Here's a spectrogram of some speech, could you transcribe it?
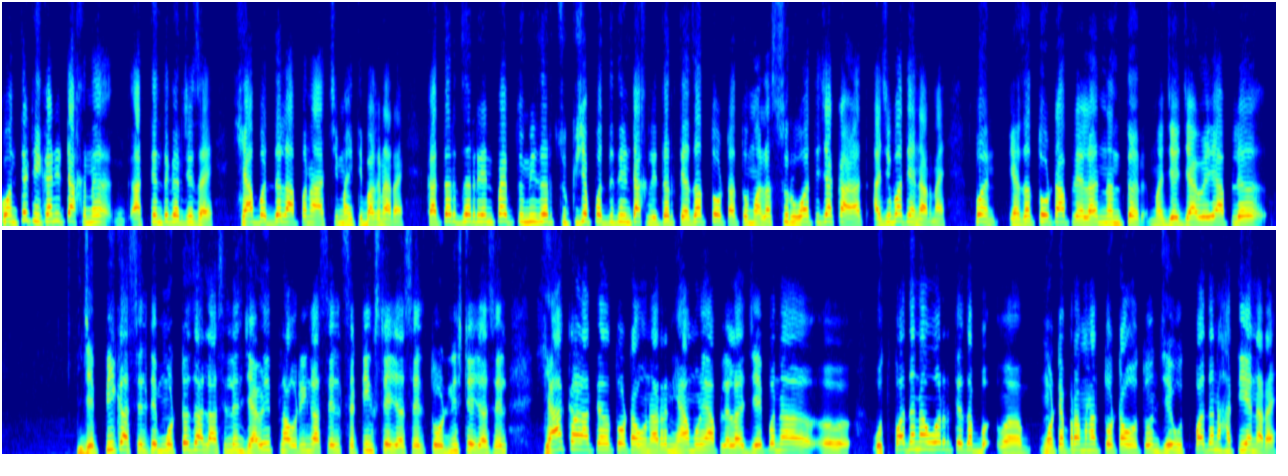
कोणत्या ठिकाणी टाकणं अत्यंत गरजेचं आहे? ह्याबद्दल आपण आजची माहिती बघणार आहे. का तर जर रेन पाईप तुम्ही जर चुकीच्या पद्धतीने टाकली तर त्याचा तोटा तुम्हाला सुरुवातीच्या काळात अजिबात येणार नाही. पण याचा तोटा आपल्याला नंतर म्हणजे ज्यावेळी आपलं जे पीक असेल ते मोठं झालं असेल आणि ज्यावेळी फ्लावरिंग असेल सेटिंग स्टेज असेल तोडणी स्टेज असेल ह्या काळात त्याचा तोटा होणार आणि ह्यामुळे आपल्याला जे पण उत्पादनावर त्याचा ब- मोठ्या प्रमाणात तोटा होतो जे उत्पादन हाती येणार आहे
